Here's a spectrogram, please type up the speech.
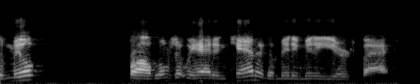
the milk problems that we had in Canada many many years back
